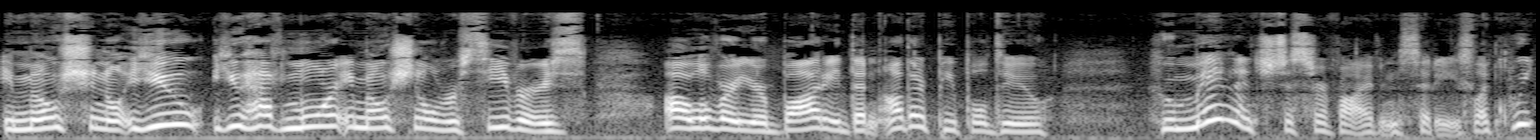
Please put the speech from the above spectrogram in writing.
emotional. You you have more emotional receivers all over your body than other people do who manage to survive in cities. Like we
